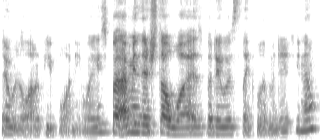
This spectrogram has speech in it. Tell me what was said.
there was a lot of people anyways, but I mean there still was, but it was like limited, you know?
